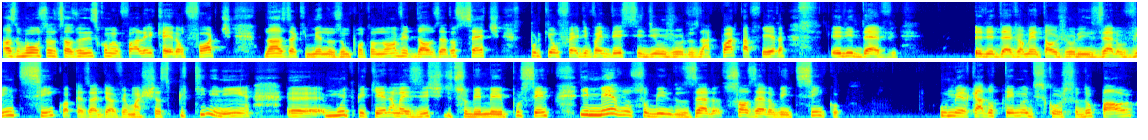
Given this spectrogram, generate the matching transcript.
As bolsas nos Estados Unidos, como eu falei, caíram forte, Nasdaq menos 1,9, Dow 0,7, porque o Fed vai decidir os juros na quarta-feira. Ele deve ele deve aumentar o juro em 0,25, apesar de haver uma chance pequenininha, é, muito pequena, mas existe de subir meio por cento. E mesmo subindo zero, só 0,25, o mercado teme o discurso do Paulo,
